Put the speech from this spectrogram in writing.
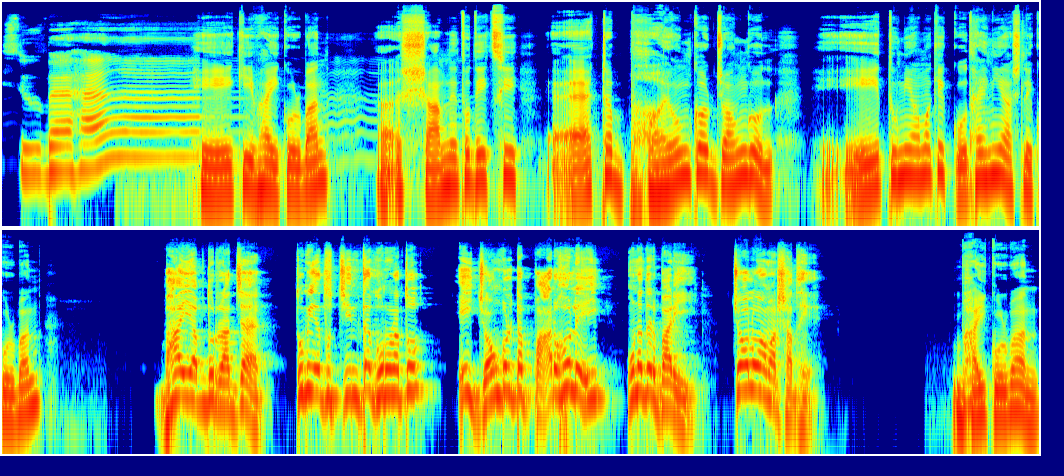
সুবহান হে কি ভাই কোরবান? সামনে তো দেখছি একটা ভয়ঙ্কর জঙ্গল। এ তুমি আমাকে কোথায় নিয়ে আসলে কোরবান? ভাই আব্দুর রাজ্জাক তুমি এত চিন্তা করো না তো। এই জঙ্গলটা পার হলেই ওনাদের বাড়ি। চলো আমার সাথে। ভাই কোরবান,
